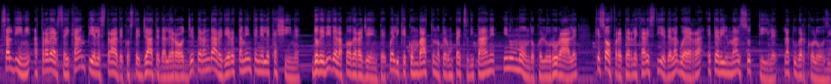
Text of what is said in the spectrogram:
Salvini attraversa i campi e le strade costeggiate dalle rogge per andare direttamente nelle cascine, dove vive la povera gente, quelli che combattono per un pezzo di pane in un mondo, quello rurale, che soffre per le carestie della guerra e per il mal sottile, la tubercolosi.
